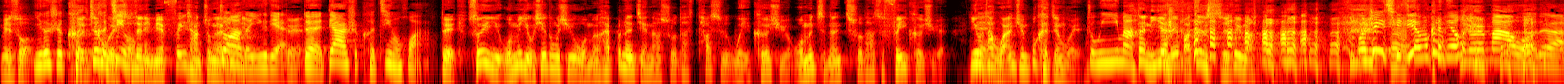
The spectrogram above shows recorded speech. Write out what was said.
没错，一个是可证伪是这里面非常重要重要的一个点。对，第二是可进化。对，所以我们有些东西我们还不能简单说它它是伪科学，我们只能说它是非科学。因为它完全不可证伪，中医嘛，但你也没法证实，对吗？我这期节目肯定有很多人骂我，对吧？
